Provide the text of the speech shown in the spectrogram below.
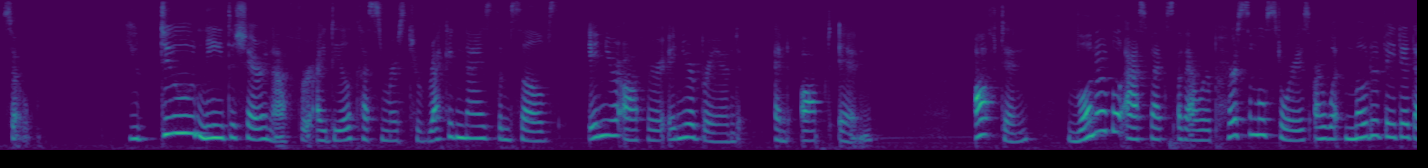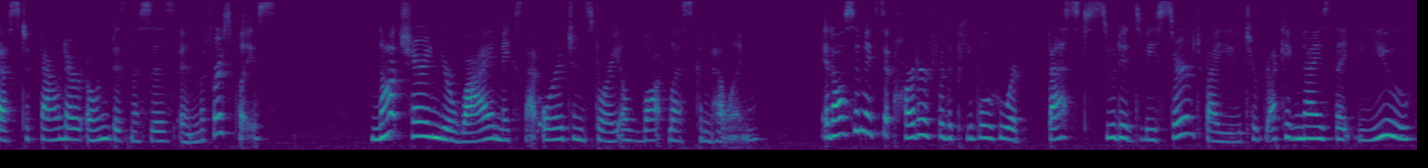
So, you do need to share enough for ideal customers to recognize themselves in your offer, in your brand, and opt in. Often, Vulnerable aspects of our personal stories are what motivated us to found our own businesses in the first place. Not sharing your why makes that origin story a lot less compelling. It also makes it harder for the people who are best suited to be served by you to recognize that you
